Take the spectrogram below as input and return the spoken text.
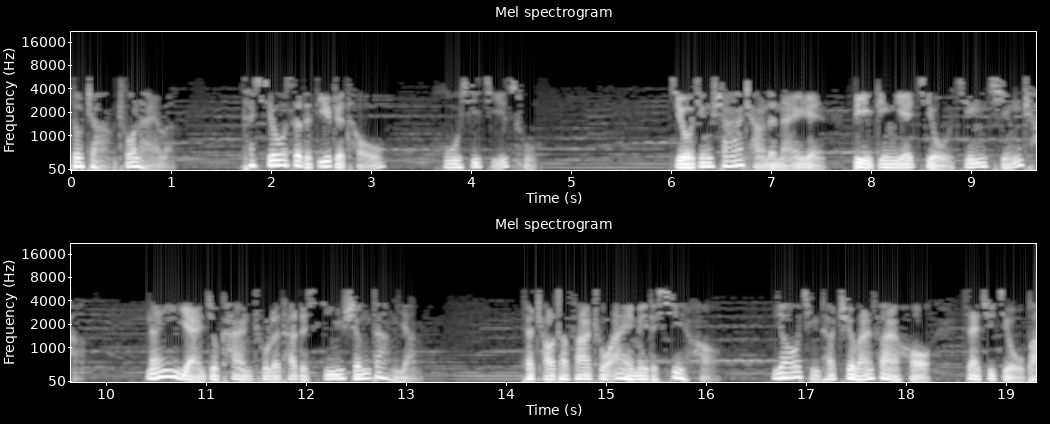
都长出来了。他羞涩的低着头，呼吸急促。久经沙场的男人必定也久经情场，男一眼就看出了他的心声荡漾。他朝他发出暧昧的信号，邀请他吃完饭后再去酒吧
